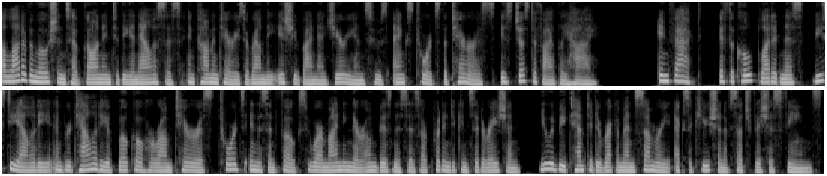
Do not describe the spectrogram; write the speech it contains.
a lot of emotions have gone into the analysis and commentaries around the issue by Nigerians whose angst towards the terrorists is justifiably high. In fact, if the cold bloodedness, bestiality, and brutality of Boko Haram terrorists towards innocent folks who are minding their own businesses are put into consideration, you would be tempted to recommend summary execution of such vicious fiends.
